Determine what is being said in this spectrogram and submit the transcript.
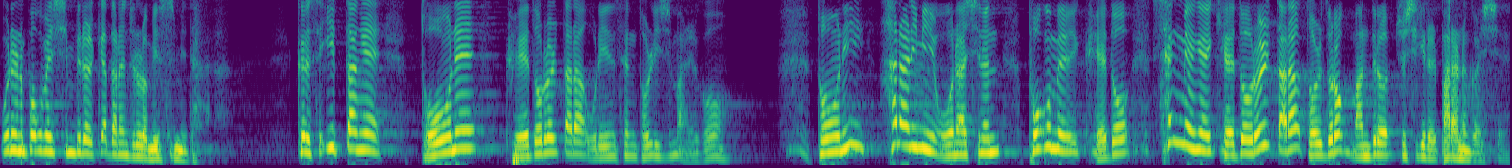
우리는 복음의 신비를 깨달은 줄로 믿습니다. 그래서 이 땅에 돈의 궤도를 따라 우리 인생 돌리지 말고 돈이 하나님이 원하시는 복음의 궤도, 생명의 궤도를 따라 돌도록 만들어 주시기를 바라는 것이에요.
